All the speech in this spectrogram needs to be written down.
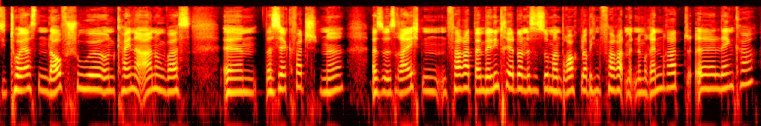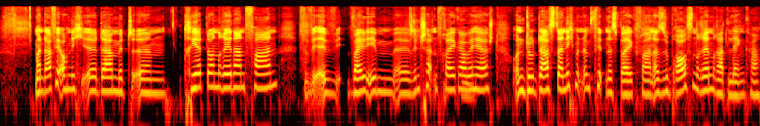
die teuersten Laufschuhe und keine Ahnung was. Ähm, das ist ja Quatsch, ne? Also es reicht ein, ein Fahrrad. Beim Berlin-Triathlon ist es so, man braucht, glaube ich, ein Fahrrad mit einem Rennradlenker. Äh. Man darf ja auch nicht äh, da mit ähm, Triathlonrädern fahren, w- weil eben äh, Windschattenfreigabe Mhm. herrscht. Und du darfst da nicht mit einem Fitnessbike fahren. Also du brauchst einen Rennradlenker.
